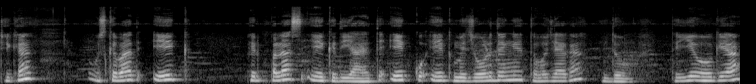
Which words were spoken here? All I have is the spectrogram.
ठीक है? उसके बाद एक, फिर प्लस एक दिया है तो एक को एक में जोड़ देंगे तो हो जाएगा दो। तो ये हो गया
